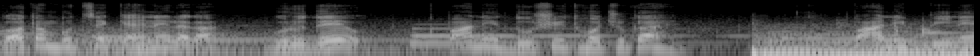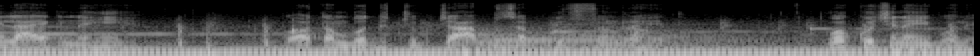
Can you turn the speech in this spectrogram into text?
गौतम बुद्ध से कहने लगा, गुरुदेव, पानी दूषित हो चुका है। पानी पीने लायक नहीं है। गौतम बुद्ध चुपचाप सब कुछ सुन रहे थे। वो कुछ नहीं बोले।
